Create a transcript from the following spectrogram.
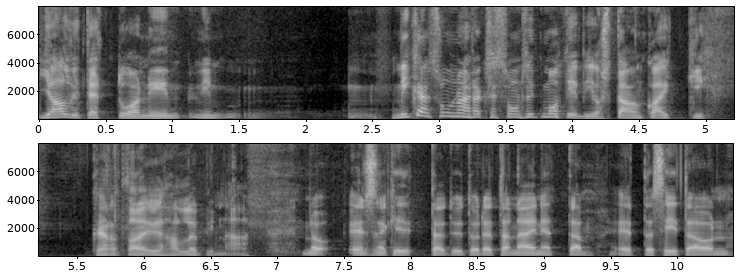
jallitettua, niin, niin mikä sun nähdäksesi on sitten motiivi, jos tämä on kaikki kertaa ihan löpinää? No ensinnäkin täytyy todeta näin, että, että siitä on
